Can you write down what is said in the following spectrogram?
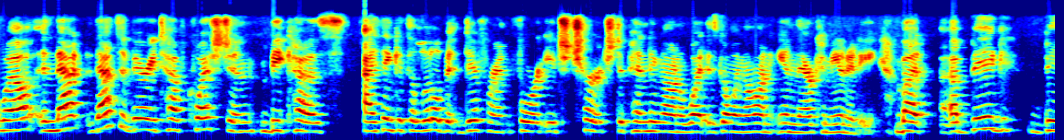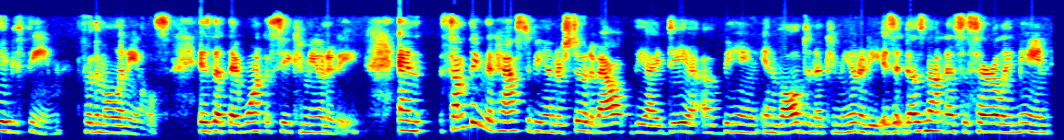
Well, and that that's a very tough question because I think it's a little bit different for each church depending on what is going on in their community. But a big, big theme for the millennials is that they want to see community. And something that has to be understood about the idea of being involved in a community is it does not necessarily mean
